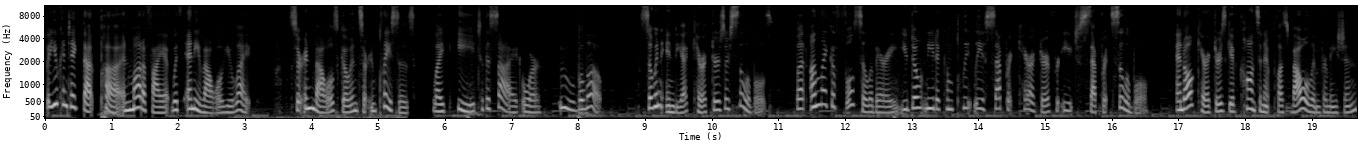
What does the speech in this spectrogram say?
But you can take that puh and modify it with any vowel you like. Certain vowels go in certain places, like e to the side or oo below. So in India, characters are syllables. But unlike a full syllabary, you don't need a completely separate character for each separate syllable. And all characters give consonant plus vowel information,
